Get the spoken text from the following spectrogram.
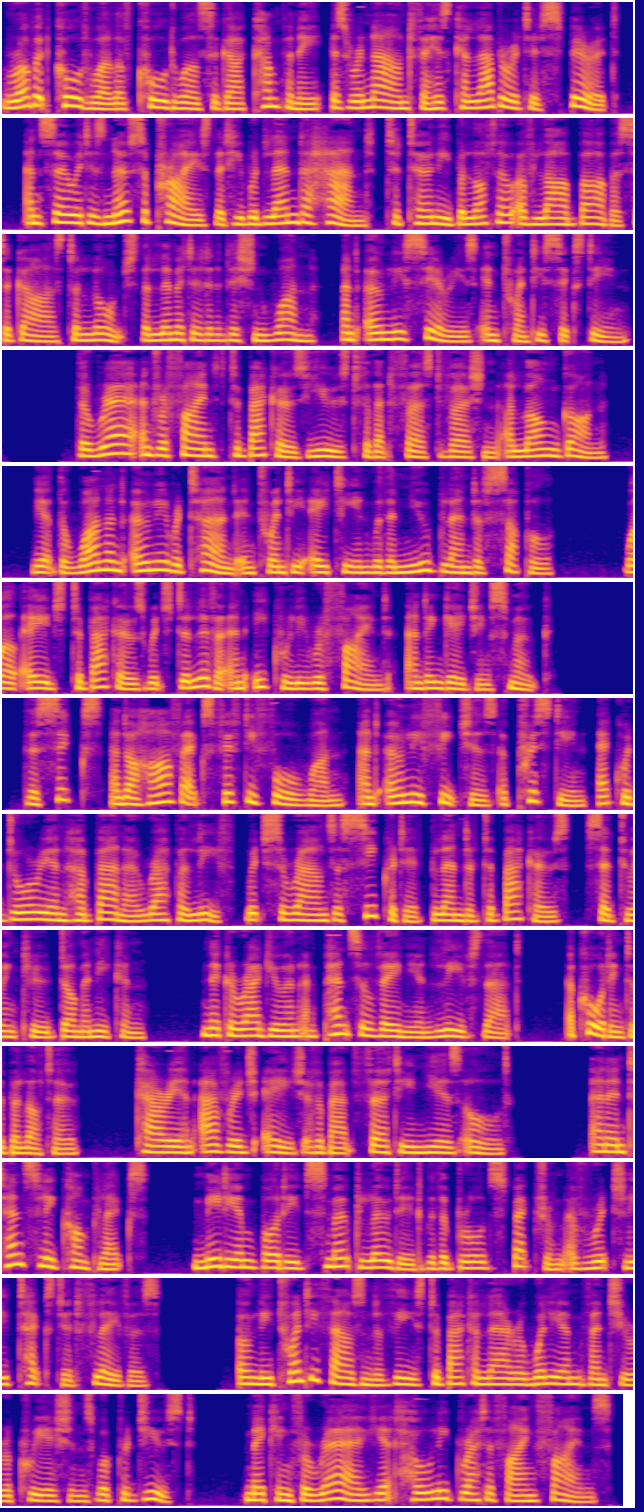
Robert Caldwell of Caldwell Cigar Company is renowned for his collaborative spirit, and so it is no surprise that he would lend a hand to Tony Bellotto of La Barba Cigars to launch the limited edition one and only series in 2016. The rare and refined tobaccos used for that first version are long gone, yet the one and only returned in 2018 with a new blend of supple, well aged tobaccos which deliver an equally refined and engaging smoke. The 6.5x 54 one and only features a pristine Ecuadorian Habano wrapper leaf which surrounds a secretive blend of tobaccos said to include Dominican, Nicaraguan, and Pennsylvanian leaves that, according to Bellotto, carry an average age of about 13 years old. An intensely complex, medium bodied smoke loaded with a broad spectrum of richly textured flavors. Only 20,000 of these Tabacalera William Ventura creations were produced, making for rare yet wholly gratifying finds.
